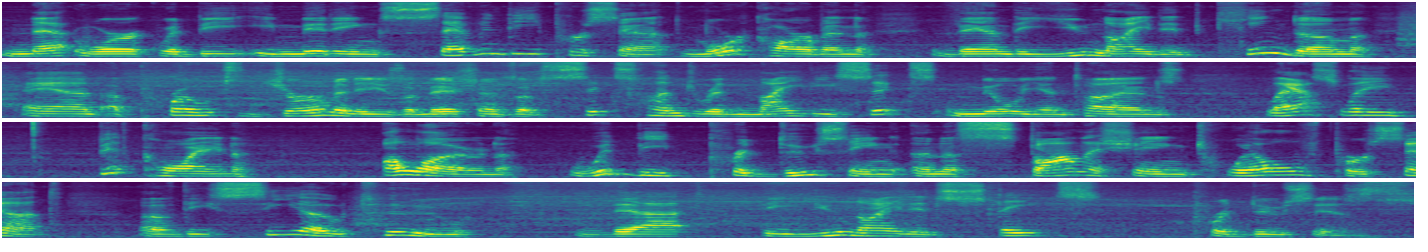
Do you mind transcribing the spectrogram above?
network would be emitting 70% more carbon than the United Kingdom and approach Germany's emissions of 696 million tons. Lastly, Bitcoin alone would be producing an astonishing 12% of the CO2 that the United States produces.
